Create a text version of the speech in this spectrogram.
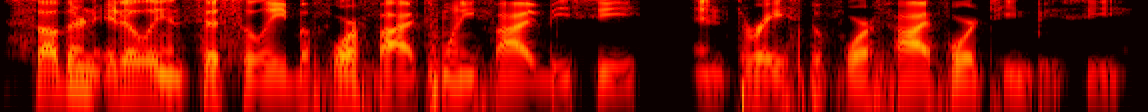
southern Italy and Sicily before 525 BC, and Thrace before 514 BC.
